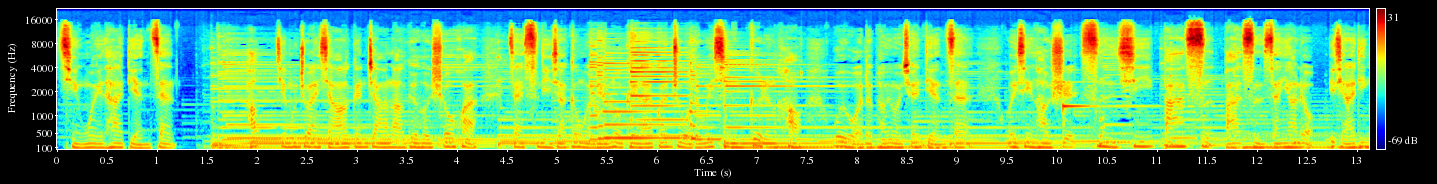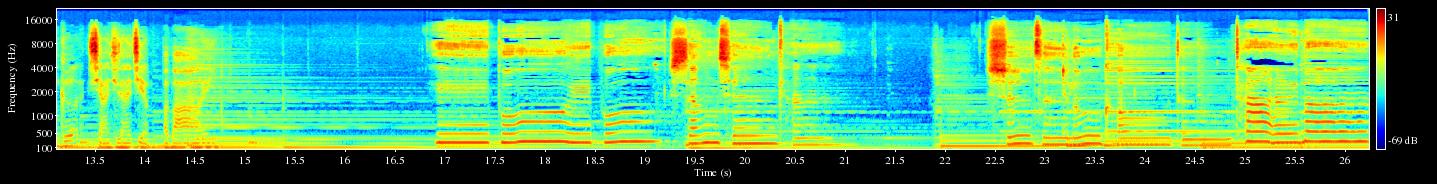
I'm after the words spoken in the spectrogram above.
请为他点赞。想要跟张扬唠嗑和说话，在私底下跟我联络，可以来关注我的微信个人号，为我的朋友圈点赞。微信号是四七八四八四三幺六，一起来听歌，下期再见，拜拜。一步一步向前看，十字路口等太慢，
